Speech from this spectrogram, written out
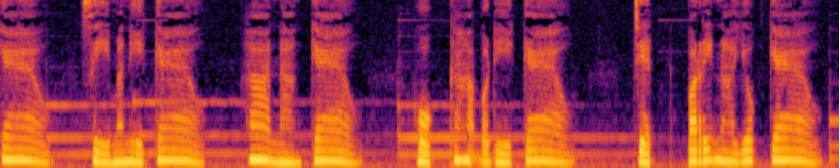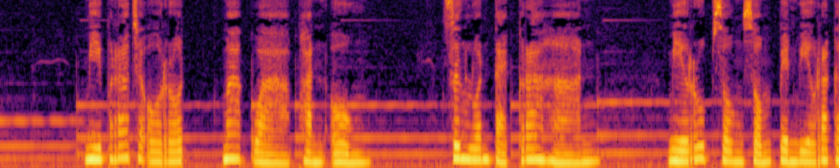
แก้วสี่มณีแก้วห้านางแก้วหกขหบดีแก้ว เจ็ดปรินายกแก้ว มีพระราชโอรสมากกว่าพันองค์ ซึ่งล้วนแต่กล้าหาญมีรูปทรงสมเป็นวีรก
